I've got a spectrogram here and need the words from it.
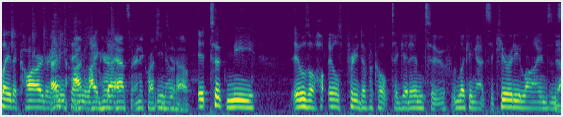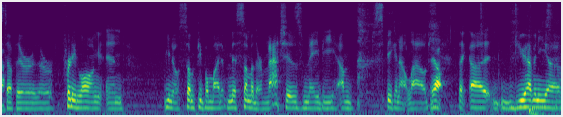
play the card or Hey, anything I'm- I'm like here to answer any questions you have. It took me. It was a It was pretty difficult to get into. Looking at security lines and Yeah. stuff, they were they were pretty long, and you know, some people might have missed some of their matches. Maybe I'm speaking out loud. Yeah. Like, uh, do you have any uh,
